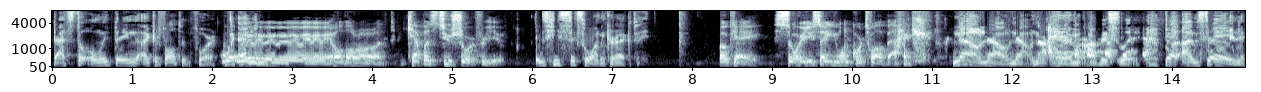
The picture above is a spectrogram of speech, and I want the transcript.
That's the only thing I could fault him for. Wait, wait, wait, wait, wait, wait, wait, wait. Hold on, hold on. Kepa's too short for you. Is he six one? Correct. Okay, so are you saying you want Courtois back? No, no, no, not him, obviously. but I'm saying,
